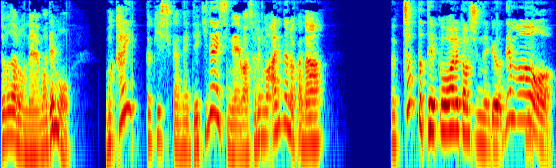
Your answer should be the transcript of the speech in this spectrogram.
どうだろうね。まあでも、若い時しかね、できないしね。まあそれもありなのかな。ちょっと抵抗はあるかもしれないけど、でも、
